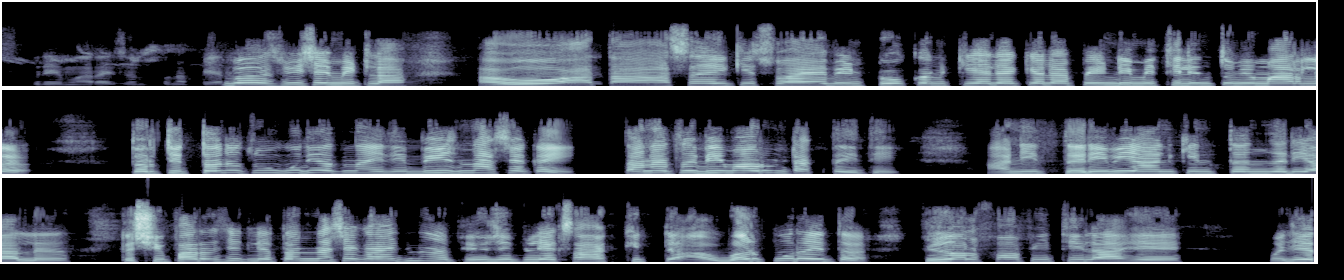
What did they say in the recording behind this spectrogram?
स्प्रे मारायचं आणि पुन्हा पेरायचं. बस विषय मिटला. अहो आता असं आहे की सोयाबीन टोकन केल्या केल्या पेंडी मिथिलीन तुम्ही मारलं. तर ती तणच उगू देत नाही ती बीज नाशक आहे. तणाचं बी मारून टाकतंय ते. आणि तरी बी आणखीन तण जरी आलं तर शिफारशीतले तणनाशक आहेत ना फ्युजिप्लेक्स किती भरपूर आहेत. फ्युजॉल्फ ऑफ इथिल आहे. म्हणजे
